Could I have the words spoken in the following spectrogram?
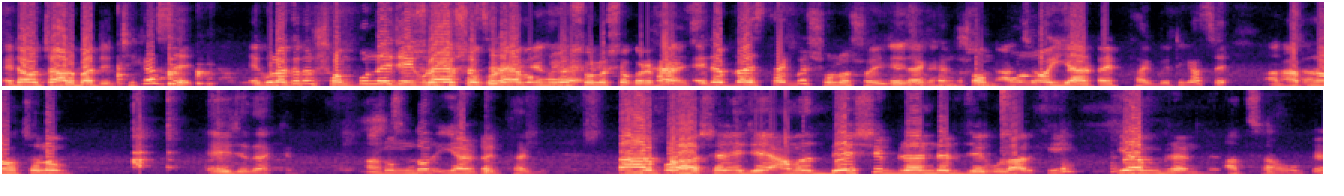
এটাও চার বাটির ঠিক আছে? এগুলা কিন্তু সম্পূর্ণ এই যে এগুলো ষোলোশো করে এবং এগুলো হ্যাঁ, ষোলোশো করে হ্যাঁ, প্রাইস এটা প্রাইস থাকবে ষোলোশো এই যে দেখেন সম্পূর্ণ আচ্ছা, ইয়ার টাইট থাকবে ঠিক আছে? আচ্ছা। আপনার হচ্ছে হলো এই যে দেখেন আচ্ছা। সুন্দর ইয়ার টাইট থাকবে। তারপর আসেন এই যে আমাদের দেশি ব্র্যান্ডের যেগুলো আর কি ব্র্যান্ডের। আচ্ছা ওকে।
